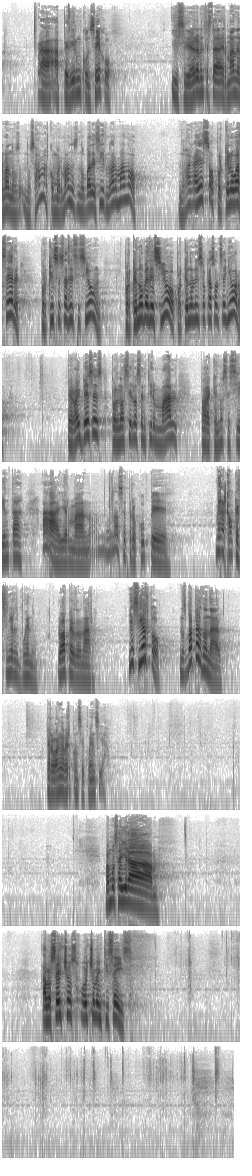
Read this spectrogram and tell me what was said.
a, pedir un consejo. Y si realmente esta hermana, hermano, nos, ama como hermanos, nos va a decir, no hermano, no haga eso, ¿por qué lo va a hacer? ¿Por qué hizo esa decisión? ¿Por qué no obedeció? ¿Por qué no le hizo caso al Señor? Pero hay veces por no hacerlo sentir mal, para que no se sienta, ay hermano, no se preocupe. Mira, acabo que el Señor es bueno, lo va a perdonar. Y es cierto, nos va a perdonar pero van a haber consecuencias. Vamos a ir a, a los Hechos 8:26.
